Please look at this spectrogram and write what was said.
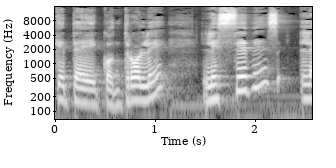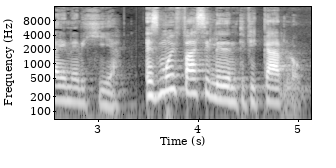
que te controle, le cedes la energía. Es muy fácil identificarlo.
